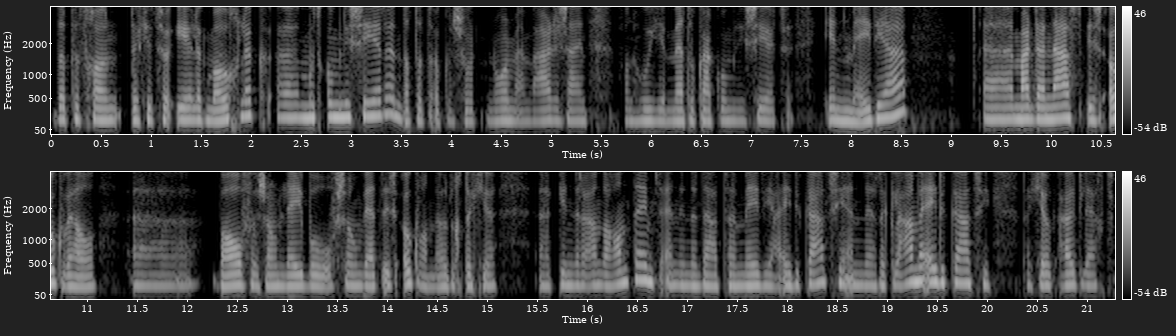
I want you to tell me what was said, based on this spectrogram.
dat het gewoon dat je het zo eerlijk mogelijk eh, moet communiceren. En dat het ook een soort normen en waarden zijn van hoe je met elkaar communiceert in media. Eh, maar daarnaast is ook wel, eh, behalve zo'n label of zo'n wet, is ook wel nodig dat je kinderen aan de hand neemt. En inderdaad media-educatie en reclame-educatie. Dat je ook uitlegt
